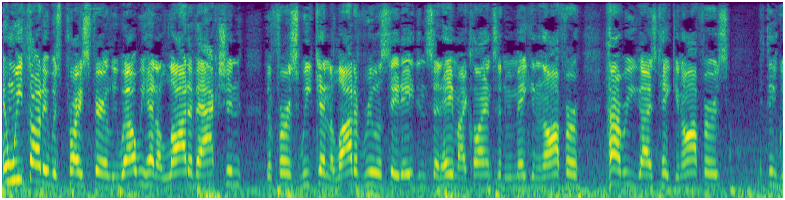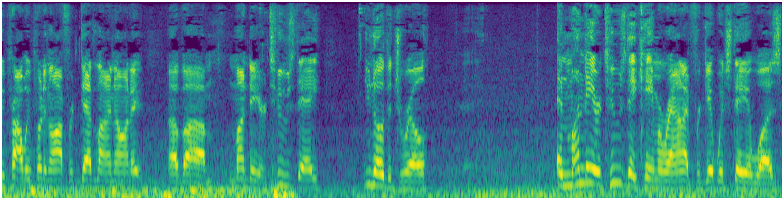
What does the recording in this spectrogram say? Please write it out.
And we thought it was priced fairly well. We had a lot of action the first weekend. A lot of real estate agents said, Hey, my client's going to be making an offer. How are you guys taking offers? I think we probably put an offer deadline on it of um, Monday or Tuesday. You know the drill. And Monday or Tuesday came around, I forget which day it was,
